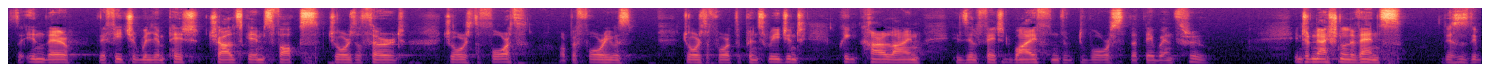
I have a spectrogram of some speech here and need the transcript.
So in there, they feature William Pitt, Charles James Fox, George III, George IV, or before he was George IV, the Prince Regent, Queen Caroline, his ill-fated wife, and the divorce that they went through. International events. This is the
